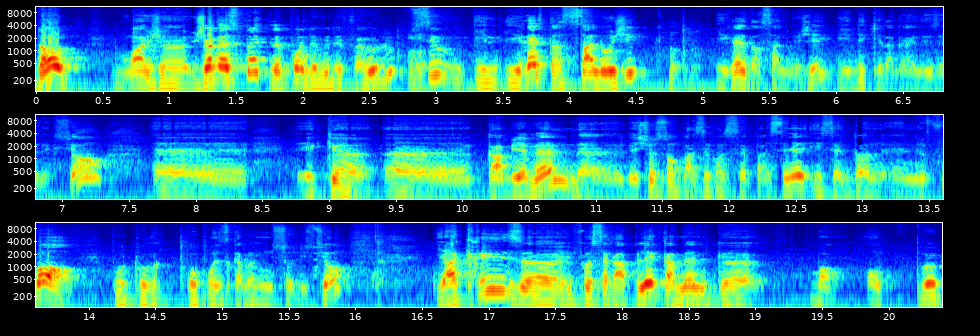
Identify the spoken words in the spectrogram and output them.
Donc, moi, je, je, respecte le point de vue de Fayoulou. Si, il, reste dans sa logique. Il reste dans sa logique. Il dit qu'il a gagné les élections. Euh, et que, euh, quand bien même, euh, les choses sont passées comme ça s'est passé, il se donne un effort pour proposer quand même une solution. Il y a crise, euh, il faut se rappeler quand même que, bon, on ne peut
